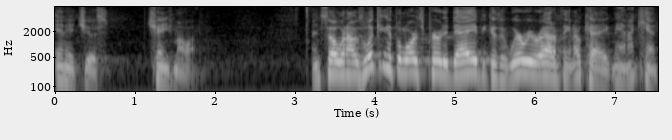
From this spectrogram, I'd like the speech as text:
And it just changed my life. And so when I was looking at the Lord's Prayer today, because of where we were at, I'm thinking, okay, man, I can't,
